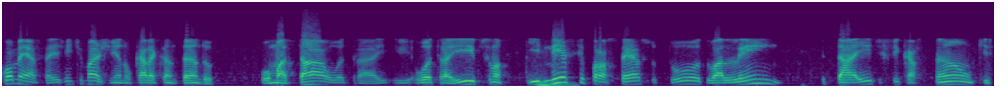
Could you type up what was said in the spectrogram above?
começa. Aí a gente imagina o cara cantando uma tal, outra, outra Y. E uhum. nesse processo todo, além da edificação, que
